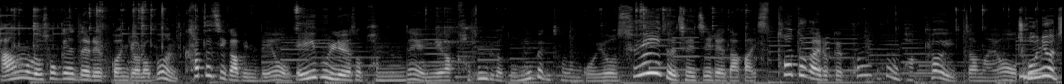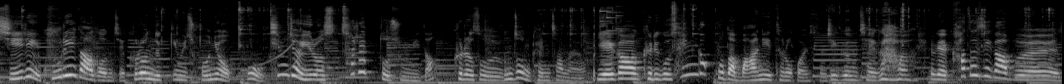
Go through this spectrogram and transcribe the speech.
다음으로 소개해드릴 건 여러분 카드 지갑인데요. 에이블리에서 봤는데 얘가 가성비가 너무 괜찮은 거예요. 스웨이드 재질에다가 스터드가 이렇게 콩콩 박혀 있잖아요. 전혀 질이 구리다든지 그런 느낌이 전혀 없고 심지어 이런 스트랩도 줍니다. 그래서 완전 괜찮아요. 얘가 그리고 생각보다 많이 들어가 있어요. 지금 제가 이렇게 카드 지갑을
